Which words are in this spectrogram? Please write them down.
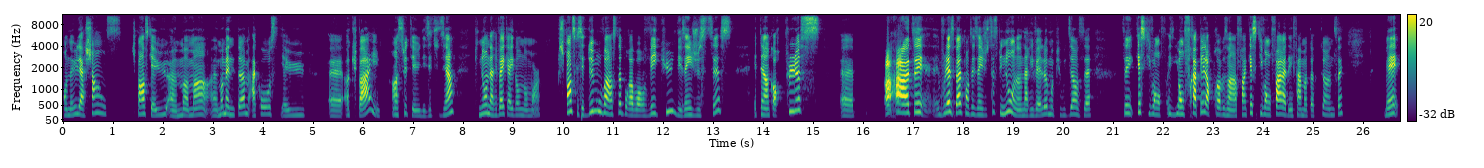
On a eu la chance, je pense qu'il y a eu un moment, un momentum à cause, il y a eu euh, Occupy, Ensuite, il y a eu les étudiants. Puis nous, on arrivait avec Idle No More. Puis je pense que ces deux mouvances-là, pour avoir vécu des injustices, étaient encore plus. Euh, ah, ah tu sais, voulaient se battre contre les injustices. Puis nous, on en arrivait là, moi, puis Woody, on se disait, tu sais, qu'est-ce qu'ils vont faire? Ils ont frappé leurs propres enfants. Qu'est-ce qu'ils vont faire à des femmes autochtones, tu? Mais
